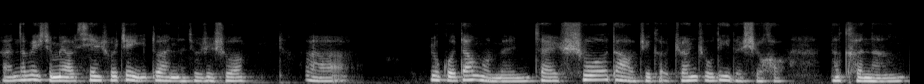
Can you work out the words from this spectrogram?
啊，那为什么要先说这一段呢？就是说，啊，如果当我们在说到这个专注力的时候，那可能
